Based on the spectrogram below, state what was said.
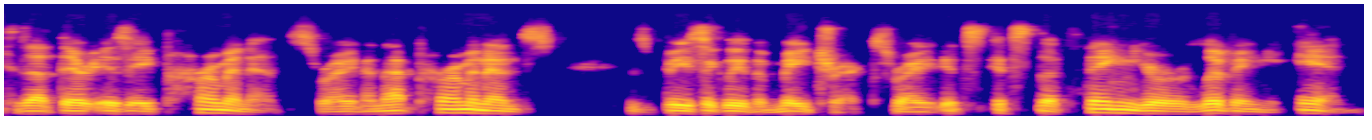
is that there is a permanence right? And that permanence is basically the matrix right? It's it's the thing you're living in.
